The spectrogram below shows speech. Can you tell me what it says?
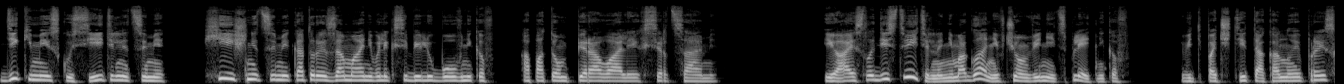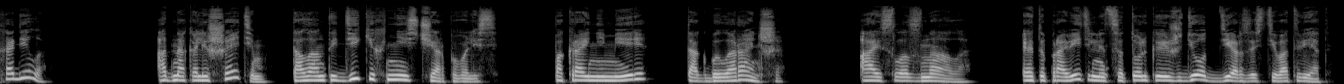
дикими искусительницами, хищницами, которые заманивали к себе любовников, а потом пировали их сердцами. И Айсла действительно не могла ни в чем винить сплетников, ведь почти так оно и происходило. Однако лишь этим таланты диких не исчерпывались. По крайней мере, так было раньше. Айсла знала. Эта правительница только и ждет дерзости в ответ.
